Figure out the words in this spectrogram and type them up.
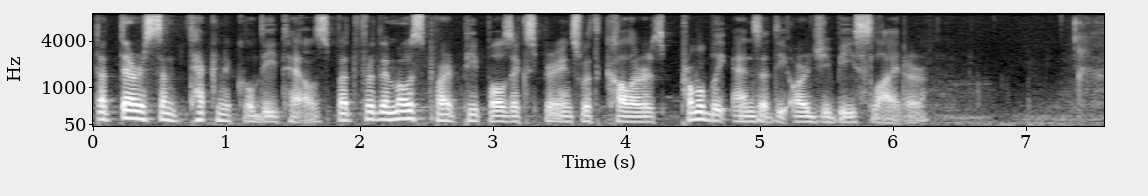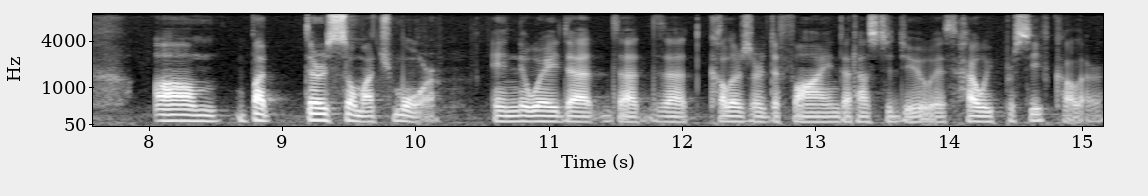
That there are some technical details, but for the most part, people's experience with colors probably ends at the RGB slider. Um, but there's so much more in the way that, that, that colors are defined that has to do with how we perceive color.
